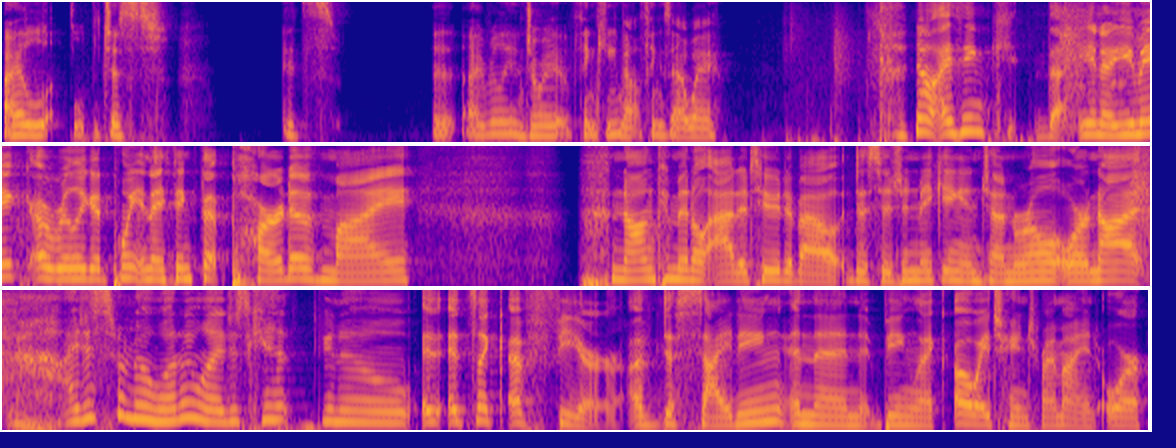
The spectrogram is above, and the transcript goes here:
I l- just it's uh, I really enjoy thinking about things that way. No, I think that you know you make a really good point, and I think that part of my non-committal attitude about decision making in general, or not, I just don't know what I want. I just can't, you know. It, it's like a fear of deciding and then being like, oh, I changed my mind, or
